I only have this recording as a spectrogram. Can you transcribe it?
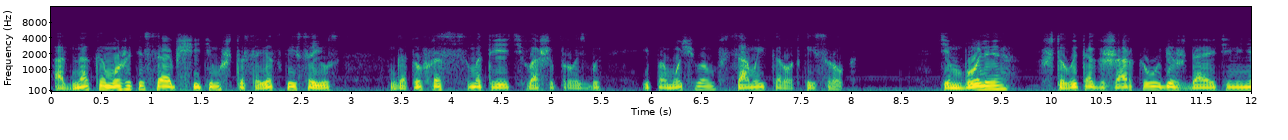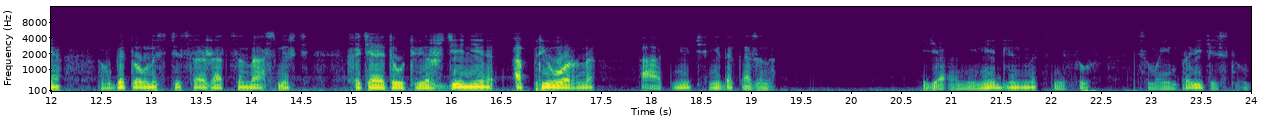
Однако можете сообщить им, что Советский Союз готов рассмотреть ваши просьбы и помочь вам в самый короткий срок. Тем более, что вы так жарко убеждаете меня, в готовности сражаться насмерть, хотя это утверждение априорно, а отнюдь не доказано. Я немедленно снесусь с моим правительством.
